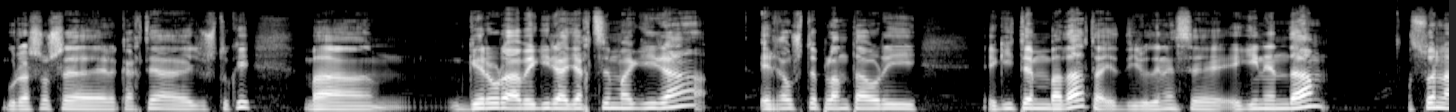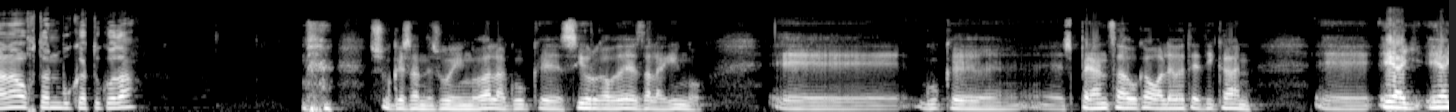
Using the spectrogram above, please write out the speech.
Gurasoz elkartea justuki, ba, gerora begira jartzen bagira, errauste planta hori egiten bada, eta dirudenez eh, eginen da, zuen lana hortan bukatuko da? Zuk esan dezu egingo dala, guk e, ziur gaude ez dala egingo. E, guk e, esperantza daukagu alde betetikan, e, ea, ea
